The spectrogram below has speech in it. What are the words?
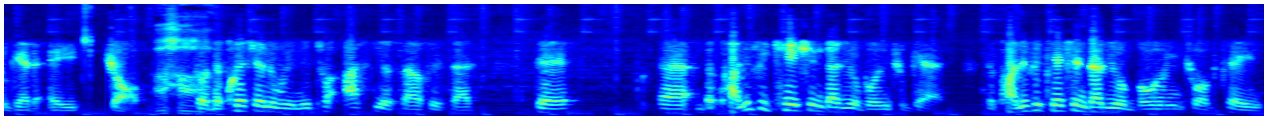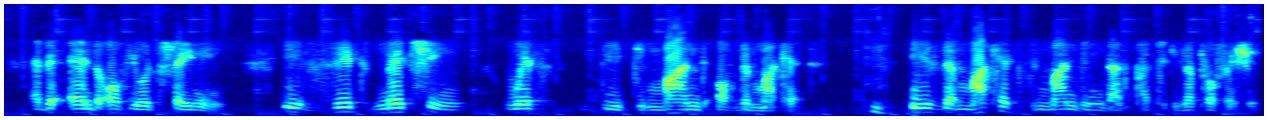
to get a job uh-huh. so the question we need to ask yourself is that the uh, the qualification that you're going to get the qualification that you're going to obtain at the end of your training is it matching with the demand of the market hmm. is the market demanding that particular profession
